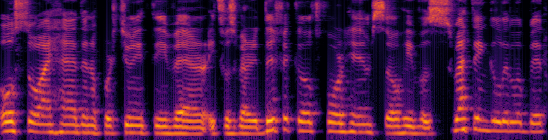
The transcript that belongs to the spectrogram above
Also, I had an opportunity where it was very difficult for him. So he was sweating a little bit,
